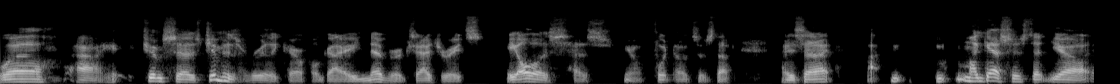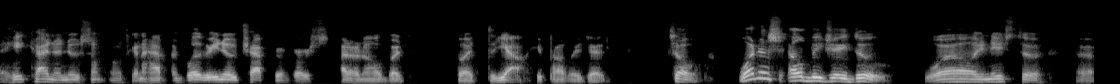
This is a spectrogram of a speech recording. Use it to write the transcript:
Well, uh, Jim says Jim is a really careful guy. He never exaggerates. He always has, you know, footnotes and stuff. And he said, I, I, my guess is that yeah, he kind of knew something was going to happen. Whether he knew chapter and verse, I don't know, but but uh, yeah, he probably did. So, what does LBJ do? Well, he needs to uh,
